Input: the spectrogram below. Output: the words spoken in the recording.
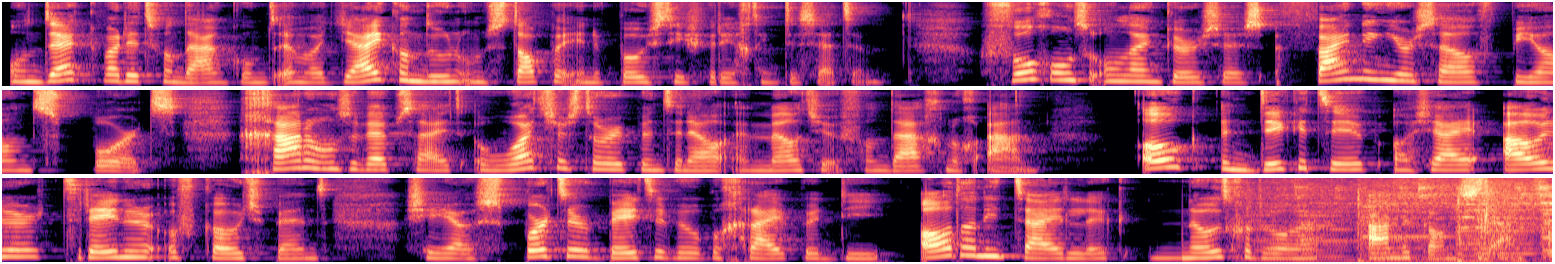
Ontdek waar dit vandaan komt en wat jij kan doen om stappen in de positieve richting te zetten. Volg onze online cursus Finding Yourself Beyond Sports. Ga naar onze website watchyourstory.nl en meld je vandaag nog aan. Ook een dikke tip als jij ouder, trainer of coach bent, als je jouw sporter beter wil begrijpen die al dan niet tijdelijk noodgedwongen aan de kant staat.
